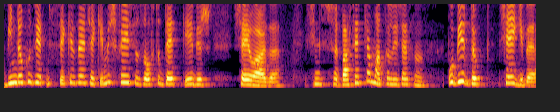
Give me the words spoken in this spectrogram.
1978'de çekilmiş Faces of the Dead diye bir şey vardı. Şimdi bahsedeceğim hatırlayacaksınız. Bu bir dök şey gibi.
